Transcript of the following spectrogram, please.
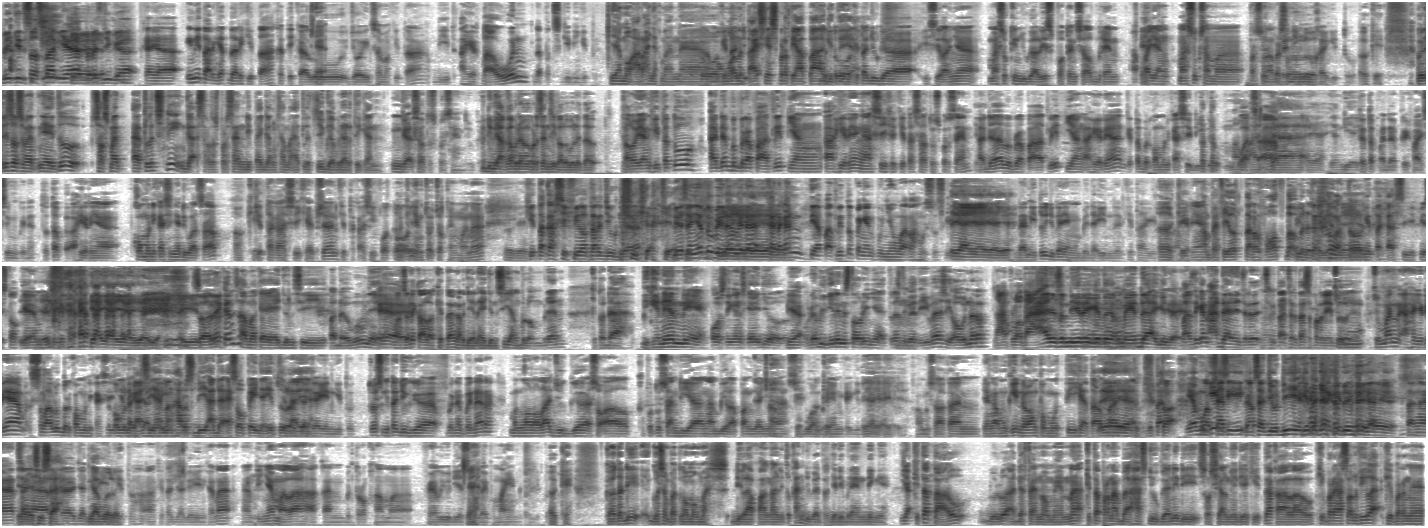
bikin sostaknya Iya, terus iya. juga kayak ini target dari kita ketika lu join sama kita di akhir tahun dapat segini gitu. ya mau arahnya ke mana, Betul, mau kita ju- monetize-nya seperti apa gitu Betul, ya. kita juga istilahnya masukin juga list potensial brand apa yang masuk sama personal Personal branding lu. kayak gitu. Oke. Berarti sosmednya itu sosmed athletes nih nggak 100% dipegang sama atlet juga berarti kan? Enggak 100% juga. Di angka berapa persen sih kalau boleh tahu? Kalau yang kita tuh ada beberapa atlet yang akhirnya ngasih ke kita 100%, ada beberapa atlet yang akhirnya kita berkomunikasi di Tetap grup mau WhatsApp. ada ya yang dia tetap ada privacy mungkin ya. Tetap akhirnya komunikasinya di WhatsApp. Oke. Kita kasih caption, kita kasih foto Oke. yang cocok yang mana. Oke. Kita kasih filter juga. Oke, oke. Biasanya tuh beda-beda iya, iya, karena iya. kan tiap atlet tuh pengen punya warna khusus gitu. Iya iya iya iya. Dan itu juga yang membedain dari kita gitu. Oke, Akhirnya sampai filter foto filter berarti kan, foto ya. kita kasih Iya, cam gitu gitu. Iya iya iya iya gitu. Soalnya kan sama kayak agensi pada umumnya ya. Iya, Maksudnya kalau kita ngerjain agensi yang belum brand, kita udah bikinin nih postingan schedule, Iya. udah bikinin story-nya, terus tiba-tiba si owner ngupload aja sendiri gitu yang beda gitu. Iya, iya. Pasti kan ada nih cerita- cerita-cerita seperti itu. ya. Cum- Cuman akhirnya selalu berkomunikasi. Komunikasi jagain emang gitu. harus di ada SOP-nya itu lah ya. jagain gitu. Terus kita juga benar-benar mengelola juga soal keputusan dia ngambil apa enggaknya Oh, oke, sebuah oke. brand kayak gitu. Iya iya iya. Kalau misalkan ya nggak mungkin dong pemutih atau Iya, apa iya. Gitu. Kita Atau ya mungkin website- sih website judi gitu aja gitu. Iya, iya. sangat Ya, sangat susah. eh, jagain Nggak boleh. gitu. Kita jagain karena nantinya malah akan bentrok sama value dia Ya. sebagai pemain kayak gitu. Oke, kalau tadi gue sempat ngomong mas di lapangan itu kan juga terjadi branding ya. Ya. Kita tahu dulu ada fenomena, kita pernah bahas juga nih di sosial media kita kalau kipernya Aston Villa, kipernya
